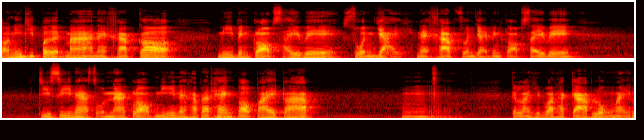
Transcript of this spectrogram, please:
ตอนนี้ที่เปิดมานะครับก็มีเป็นกรอบไซด์เวย์ส่วนใหญ่นะครับ ส่วนใหญ่เป็นกรอบไซด์เวย์ GC น่าสนนะกรอบนี้นะครับ ถ้าแท่งต่อไปกราฟกำลังคิดว่าถ้ากราฟลงมาอีก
